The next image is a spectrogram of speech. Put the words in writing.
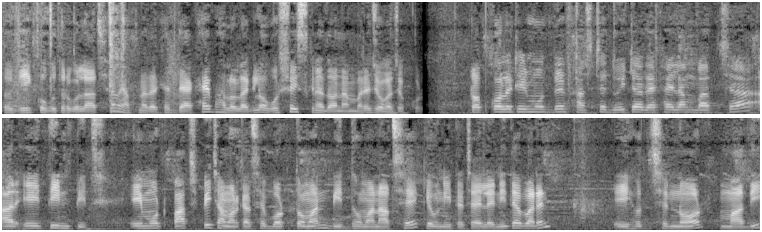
তো যেই কবুতরগুলো আছে, আমি আপনাদেরকে দেখাই, ভালো লাগলে অবশ্যই স্ক্রিনে দেওয়া নাম্বারে যোগাযোগ করুন। টপ কোয়ালিটির মধ্যে ফার্স্টে দুইটা দেখাইলাম বাচ্চা আর এই তিন পিচ এই মোট পাঁচ পিচ আমার কাছে বর্তমান বিদ্যমান আছে, কেউ নিতে চাইলে নিতে পারেন। এই হচ্ছে নর, মাদি,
